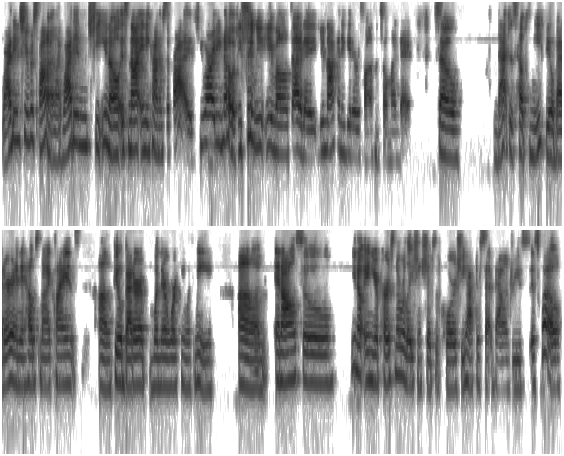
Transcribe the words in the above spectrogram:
why didn't she respond? Like, why didn't she, you know, it's not any kind of surprise. You already know if you send me an email on Saturday, you're not going to get a response until Monday. So that just helps me feel better and it helps my clients um, feel better when they're working with me. Um, and also, you know, in your personal relationships, of course, you have to set boundaries as well.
